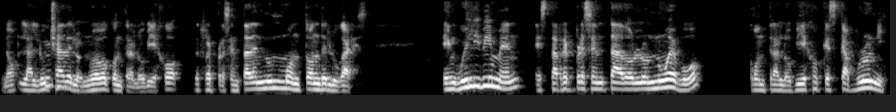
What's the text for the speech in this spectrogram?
¿no? La lucha de lo nuevo contra lo viejo representada en un montón de lugares. En Willy Beeman está representado lo nuevo contra lo viejo que es Rooney,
